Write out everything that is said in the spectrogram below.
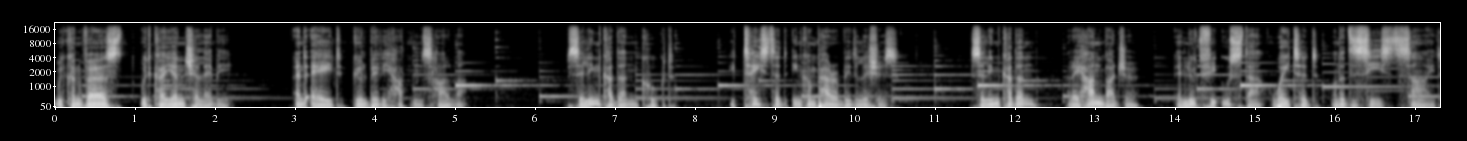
we conversed with Kayan Chelebi and ate Gulbevi Hatun's halwa. Selim Kadın cooked. It tasted incomparably delicious. Selim Kadın, Rehan Badger, and Lutfi Usta waited on the deceased's side.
